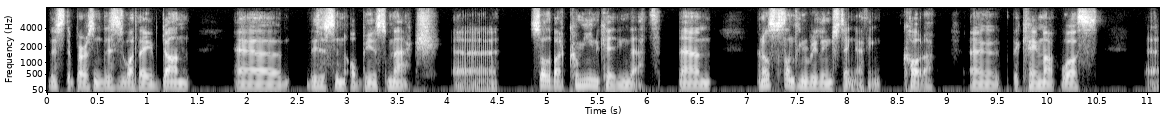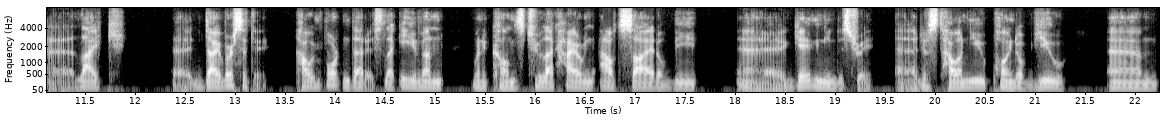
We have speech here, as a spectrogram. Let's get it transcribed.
this is the person this is what they've done uh, this is an obvious match uh, it's all about communicating that um, and also something really interesting, I think, caught up uh, that came up was uh, like uh, diversity, how important that is. Like even when it comes to like hiring outside of the uh, gaming industry, uh, just how a new point of view um,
